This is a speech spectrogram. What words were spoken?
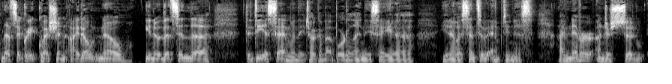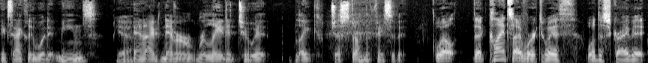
That's a great question. I don't know. You know, that's in the the DSM when they talk about borderline. They say, uh, you know, a sense of emptiness. I've never understood exactly what it means. Yeah. and I've never related to it like just on the face of it. Well, the clients I've worked with will describe it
